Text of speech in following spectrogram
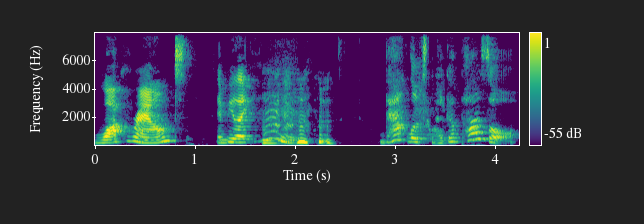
walk around and be like, hmm, that looks like a puzzle,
